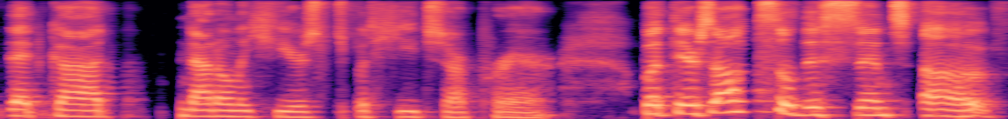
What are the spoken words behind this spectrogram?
that God not only hears but heeds our prayer. But there's also this sense of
